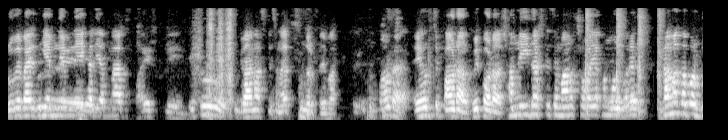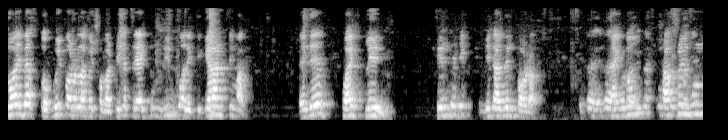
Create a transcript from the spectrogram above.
রুমের বাইরে এমনি এমনি খালি আপনার গান আসতেছে না সুন্দর ফ্লেভার এই হচ্ছে পাউডার হুইট পাউডার সামনে ঈদ আসতেছে মানুষ সবাই এখন মনে করে জামা কাপড় ধোয়াই ব্যস্ত হুইট পাউডার লাগবে সবার ঠিক আছে? একদম রিল কোয়ালিটি গ্যারান্টি মাল। এই যে white clean synthetic detergent powder একদম সাশ্রয়ী মূল্য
